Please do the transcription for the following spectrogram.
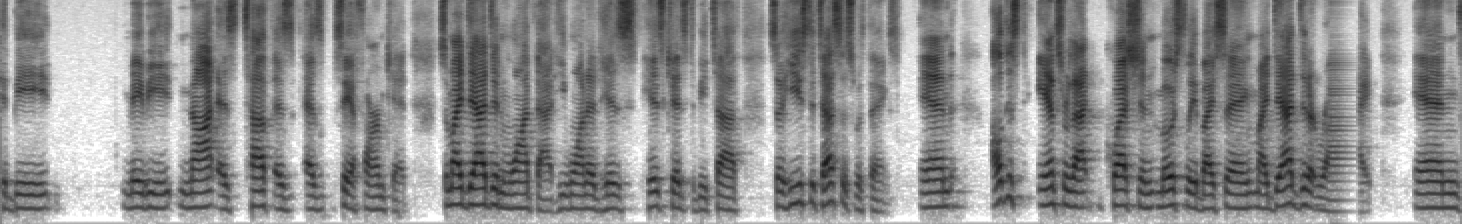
could be maybe not as tough as as say a farm kid. So my dad didn't want that. He wanted his his kids to be tough. So he used to test us with things. And I'll just answer that question mostly by saying my dad did it right. And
